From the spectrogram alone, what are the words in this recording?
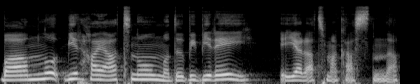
bağımlı bir hayatın olmadığı bir birey yaratmak aslında.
